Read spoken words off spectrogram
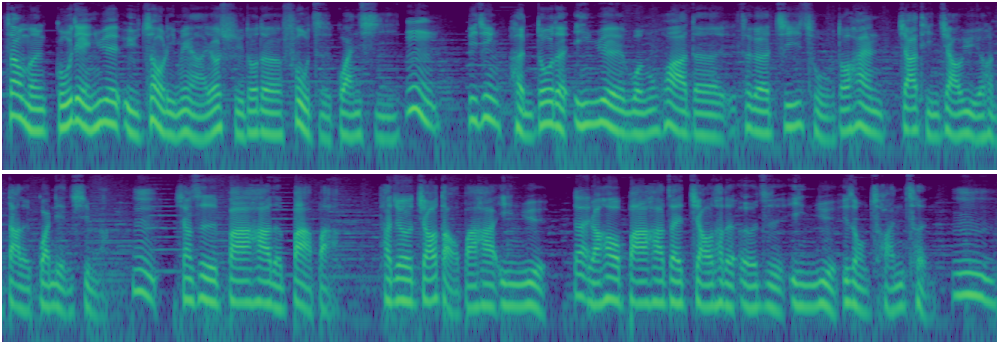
在我们古典音乐宇宙里面啊，有许多的父子关系。嗯，毕竟很多的音乐文化的这个基础都和家庭教育有很大的关联性嘛。嗯，像是巴哈的爸爸，他就教导巴哈音乐，对，然后巴哈在教他的儿子音乐，一种传承。嗯，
